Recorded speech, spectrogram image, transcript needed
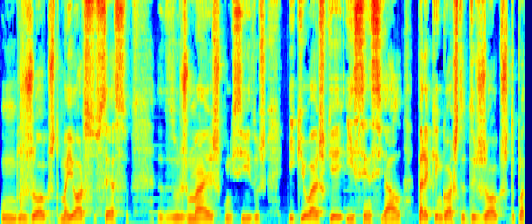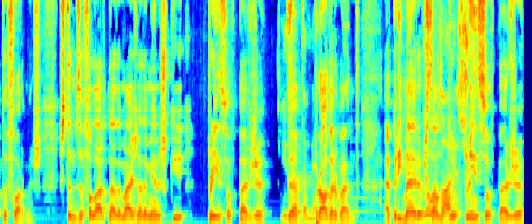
um dos jogos de maior sucesso, dos mais conhecidos e que eu acho que é essencial para quem gosta de jogos de plataformas. Estamos a falar de nada mais, nada menos que Prince of Persia, Exatamente. da Brother A primeira versão adoro do Prince of Persia,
